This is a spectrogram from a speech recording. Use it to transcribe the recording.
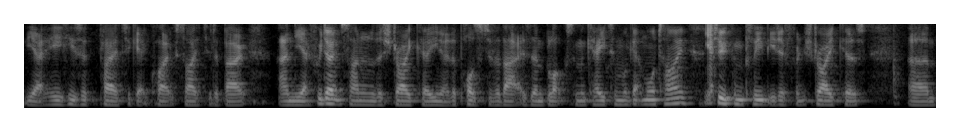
yeah, he, he's a player to get quite excited about. And yeah, if we don't sign another striker, you know, the positive of that is then Bloxham and Caton will get more time. Yep. Two completely different strikers. Um,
